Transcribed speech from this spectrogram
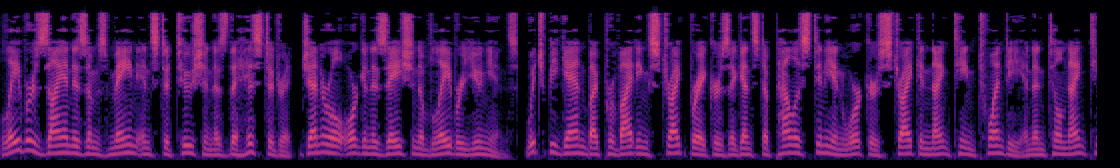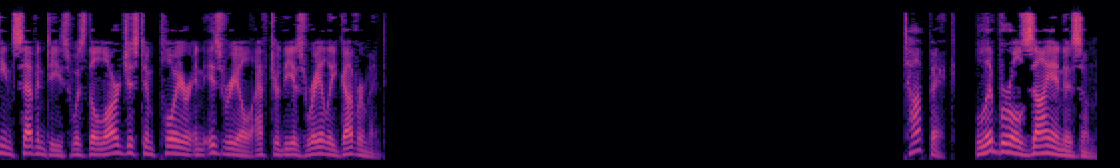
Labor Zionism's main institution is the Histadrut General Organization of Labor Unions, which began by providing strikebreakers against a Palestinian workers' strike in 1920 and until 1970s was the largest employer in Israel after the Israeli government. Liberal Zionism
